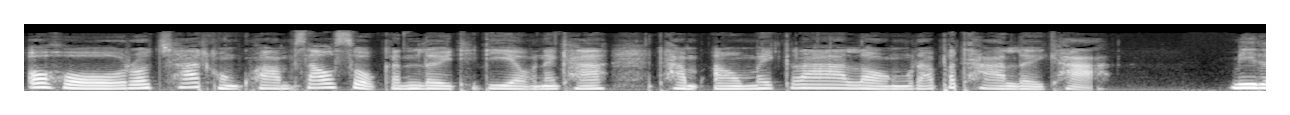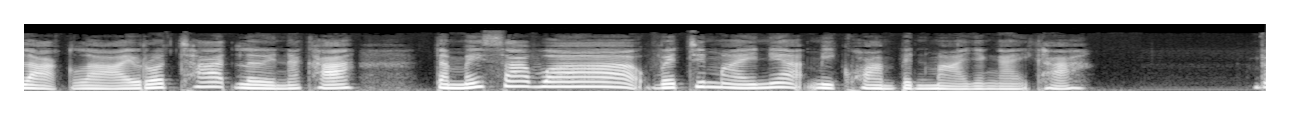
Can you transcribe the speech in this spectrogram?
โอ้โห รสชาติของความเศร้าโศกกันเลยทีเดียวนะคะทำเอาไม่กล้าลองรับประทานเลยค่ะ มีหลากหลายรสชาติเลยนะคะ แต่ไม่ทราบว่าเวจิไมต์เนี่ยมีความเป็นมายังไงคะเว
